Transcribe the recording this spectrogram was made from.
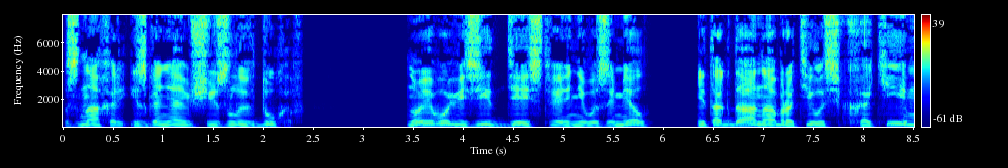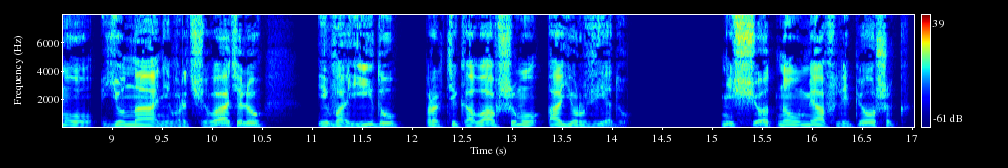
знахарь, изгоняющий злых духов. Но его визит действия не возымел, и тогда она обратилась к Хакиму, Юнани-врачевателю, и Ваиду, практиковавшему аюрведу. Несчетно умяв лепешек,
